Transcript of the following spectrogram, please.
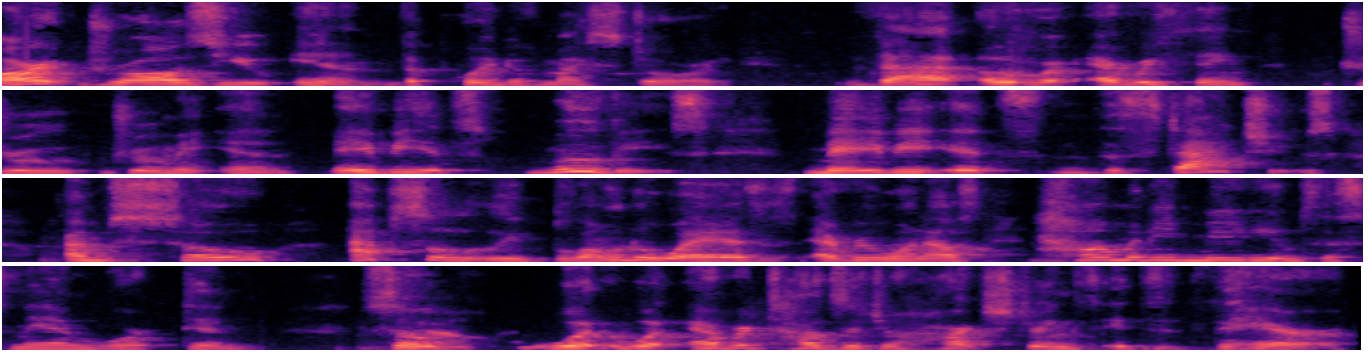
art draws you in the point of my story. That over everything drew drew me in. Maybe it's movies. Maybe it's the statues. I'm so absolutely blown away as is everyone else how many mediums this man worked in. So yeah. what, whatever tugs at your heartstrings it's there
